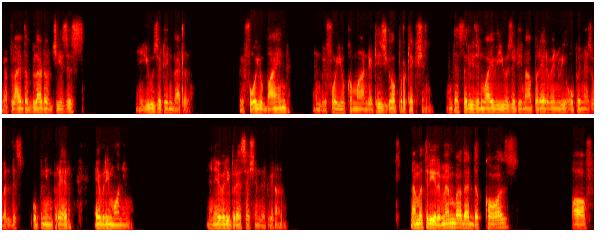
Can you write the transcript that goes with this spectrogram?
You apply the blood of Jesus and use it in battle. Before you bind and before you command, it is your protection. And that's the reason why we use it in our prayer when we open as well, this opening prayer every morning and every prayer session that we run. Number three, remember that the cause of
